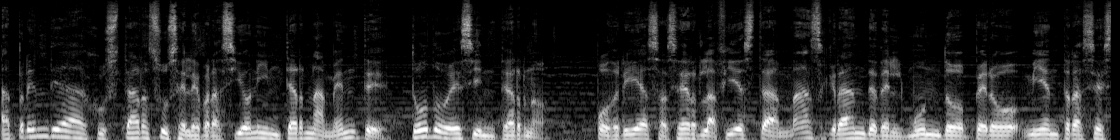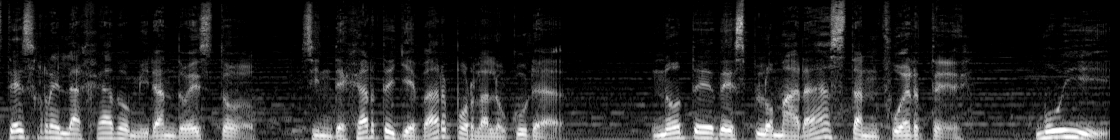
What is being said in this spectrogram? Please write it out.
aprende a ajustar su celebración internamente, todo es interno. Podrías hacer la fiesta más grande del mundo, pero mientras estés relajado mirando esto, sin dejarte llevar por la locura, no te desplomarás tan fuerte. Muy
